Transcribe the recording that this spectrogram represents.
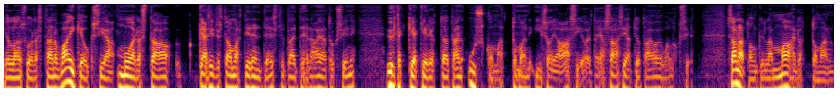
jolla on suorastaan vaikeuksia muodostaa käsitystä omasta identiteetistä tai tehdä ajatuksia, niin yhtäkkiä kirjoittaa jotain uskomattoman isoja asioita ja saa sieltä jotain oivalluksia. Sanat on kyllä mahdottoman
